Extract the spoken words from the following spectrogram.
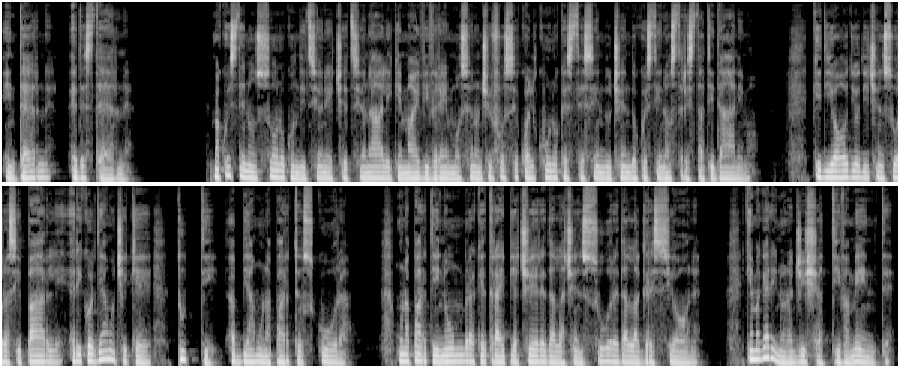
interne ed esterne. Ma queste non sono condizioni eccezionali che mai vivremmo se non ci fosse qualcuno che stesse inducendo questi nostri stati d'animo. Che di odio o di censura si parli, ricordiamoci che tutti abbiamo una parte oscura, una parte in ombra che trae piacere dalla censura e dall'aggressione, che magari non agisce attivamente,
